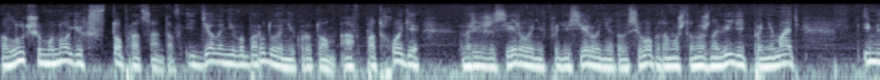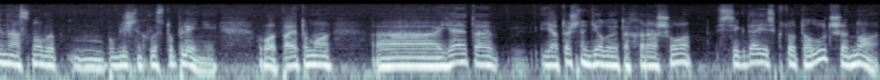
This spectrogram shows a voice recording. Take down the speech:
лучше многих 100%. И дело не в оборудовании крутом, а в подходе, в режиссировании, в продюсировании этого всего, потому что нужно видеть, понимать именно основы публичных выступлений. Вот, поэтому э, я это, я точно делаю это хорошо, всегда есть кто-то лучше, но...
